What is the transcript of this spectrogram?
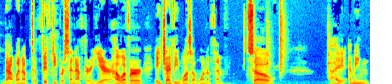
that went up to 50% after a year. However, HIV wasn't one of them. So, I I mean,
